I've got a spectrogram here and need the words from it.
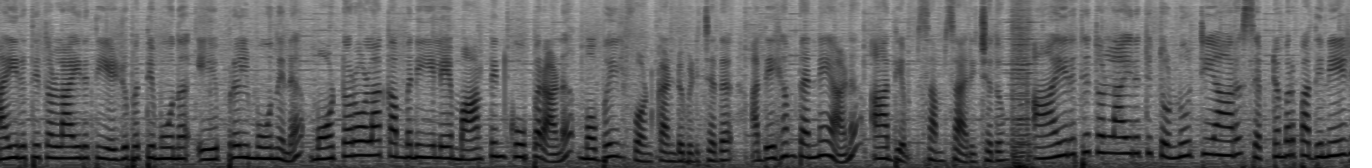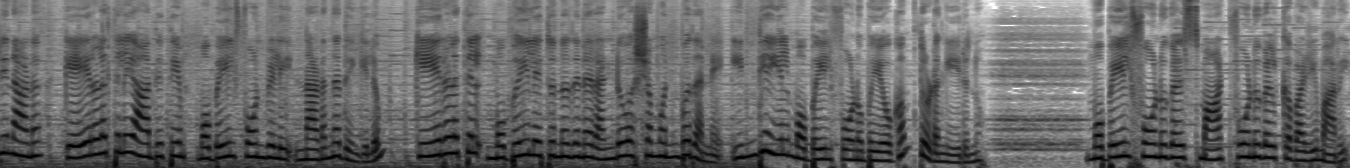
ആയിരത്തി തൊള്ളായിരത്തി എഴുപത്തി മൂന്ന് ഏപ്രിൽ മൂന്നിന് മോട്ടോറോള കമ്പനിയിലെ മാർട്ടിൻ കൂപ്പറാണ് മൊബൈൽ ഫോൺ കണ്ടുപിടിച്ചത്. അദ്ദേഹം തന്നെയാണ് ആദ്യം സംസാരിച്ചതും. ആയിരത്തി തൊള്ളായിരത്തി തൊണ്ണൂറ്റിയാറ് സെപ്റ്റംബർ പതിനേഴിനാണ് കേരളത്തിലെ ആദ്യത്തെ മൊബൈൽ ഫോൺ വിളി നടന്നതെങ്കിലും കേരളത്തിൽ മൊബൈൽ എത്തുന്നതിന് രണ്ടു വർഷം മുൻപ് തന്നെ ഇന്ത്യയിൽ മൊബൈൽ ഫോൺ ഉപയോഗം തുടങ്ങിയിരുന്നു. മൊബൈൽ ഫോണുകൾ സ്മാർട്ട് ഫോണുകൾക്ക് വഴിമാറി.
